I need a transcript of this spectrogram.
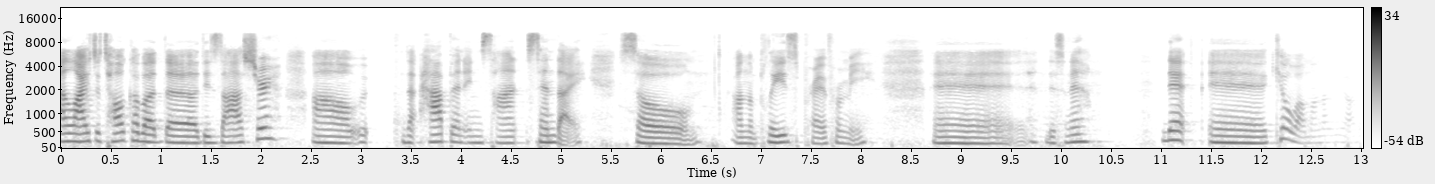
I like to talk about the disaster uh, that happened in San- Sendai so あの please pray for me えーですねで、えー今日は学びはあるん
